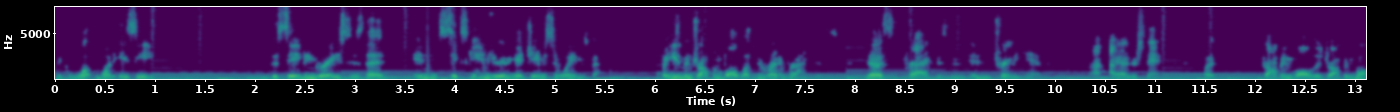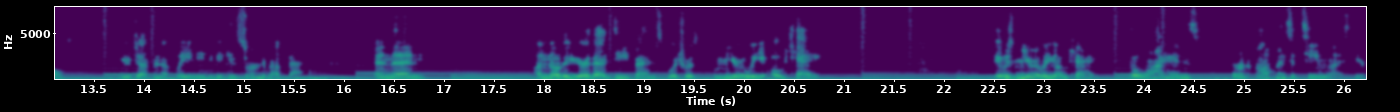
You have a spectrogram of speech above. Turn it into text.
Like what what is he? The saving grace is that in six games you're going to get Jameson Williams back, but he's been dropping balls left and right in practice. Yes, it's practice in, in training camp. I, I understand, but dropping balls is dropping balls. You definitely need to be concerned about that. And then another year of that defense, which was merely okay. It was merely okay. The Lions were an offensive team last year.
